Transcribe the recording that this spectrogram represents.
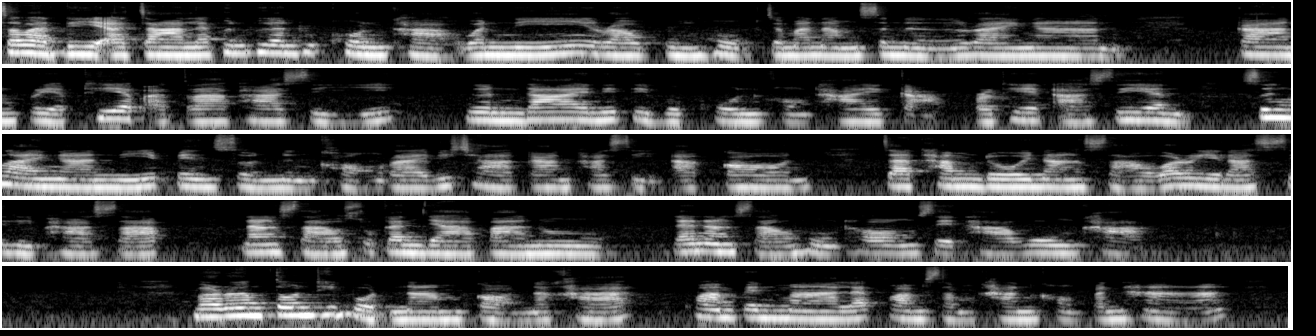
สวัสดีอาจารย์และเพื่อนๆทุกคนค่ะ วันนี้เรากลุ่ม 6 จะมานำเสนอรายงาน การเปรียบเทียบอัตราภาษี เงินได้นิติบุคคลของไทยกับประเทศอาเซียน ซึ่งรายงานนี้เป็นส่วนหนึ่งของรายวิชาการภาษีอากร จะทำโดยนางสาววรีรัตน์ศิริภาทรัพย์ นางสาวสุกัญญาปาโน และนางสาวหงทองเศรษฐาวงศ์ค่ะ มาเริ่มต้นที่บทนำก่อนนะคะ ความเป็นมาและความสำคัญของปัญหา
